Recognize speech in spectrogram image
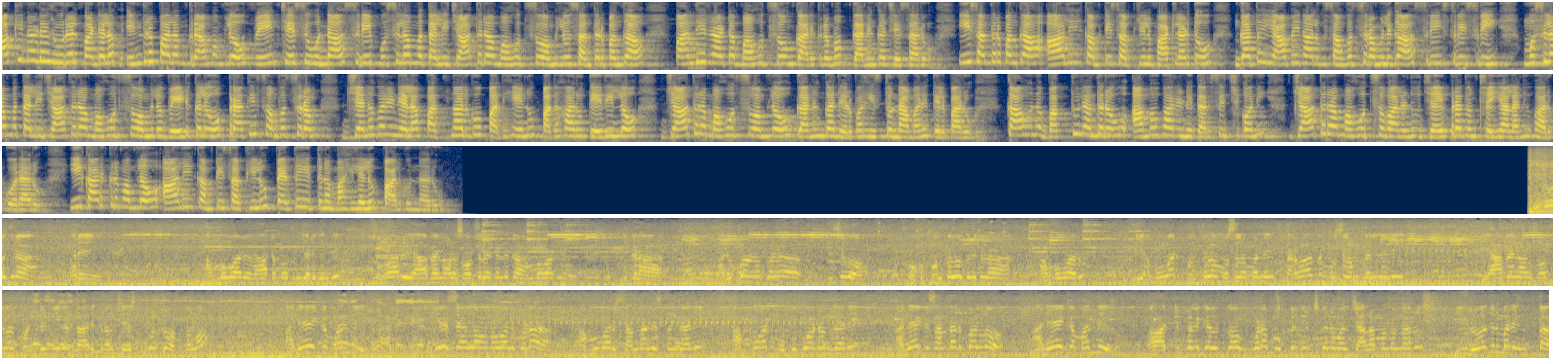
Kakinada rural మండలం ఇంద్రపాలెం గ్రామంలో వేంచేసి ఉన్న శ్రీ ముసలమ్మ తల్లి జాతర మహోత్సవములు సందర్భంగా పందిరాట మహోత్సవం కార్యక్రమం ఘనంగా చేశారు. ఈ సందర్భంగా ఆలయ కమిటీ సభ్యులు మాట్లాడుతూ గత యాభై నాలుగు సంవత్సరములుగా శ్రీ శ్రీ శ్రీ ముసలమ్మ తల్లి జాతర మహోత్సవములు వేడుకలు ప్రతి సంవత్సరం జనవరి నెల పద్నాలుగు పదిహేను పదహారు తేదీల్లో జాతర మహోత్సవంలో ఘనంగా నిర్వహిస్తున్నామని తెలిపారు. కావున భక్తులందరూ అమ్మవారిని దర్శించుకొని జాతర మహోత్సవాలను జయప్రదం చేయాలని వారు కోరారు. ఈ కార్యక్రమంలో ఆలయ కమిటీ సభ్యులు పెద్ద ఎత్తున మహిళలు పాల్గొన్నారు. ఈ రోజున మరి అమ్మవారి నాటమోపం జరిగింది. సుమారు యాభై నాలుగు సంవత్సరాల కిందట అమ్మవారిని ఇక్కడ అనుకోనుకున్న దిశలో ఒక పొంతలో దొరికిన అమ్మవారు. ఈ అమ్మవారి పొంతలో ముసలమ్మని తర్వాత ముసలమ్మ తల్లిని యాభై నాలుగు సంవత్సరాలు కంటిన్యూగా కార్యక్రమం చేసుకుంటూ వస్తున్నాం. అనేక మంది విదేశాల్లో ఉన్న వాళ్ళు కూడా అమ్మవారి సందాలిస్తాం కానీ అమ్మవారిని ముక్కుకోవడం కానీ అనేక సందర్భాల్లో అనేక మంది అట్టిపల్లికలతో కూడా మొక్కులు తీర్చుకునే వాళ్ళు చాలామంది ఉన్నారు. ఈ రోజున మరి ఇంత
